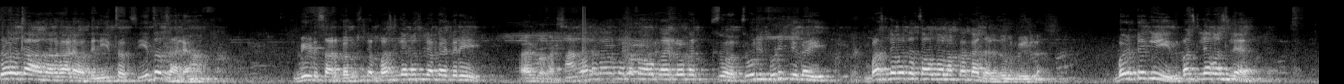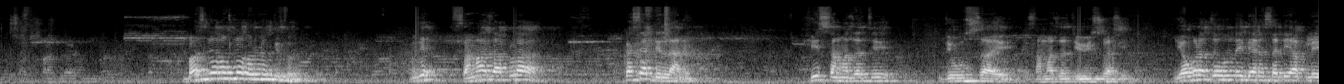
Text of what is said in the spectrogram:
सहज दहा हजार गाड्या होत्या आणि इथंच इथंच झाल्या. हा बीड सारखं नुसत्या बसल्या बसल्या काहीतरी अरे बघा. सांगायला काय त्याला काय काय? लोक चो- चोरी थोडीच आहे काही. बसल्या बसल्या चौदा लाख का काय झालं तुम्ही बीडला बैठकीत बसल्या बसल्या. बसल्या बसल्या घडलं तिथं म्हणजे समाज आपला कशात दिला नाही? ही समाजाचे जे उत्साह आहे समाजाचे विश्वास आहे एवढा जाऊन नाही देण्यासाठी आपले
